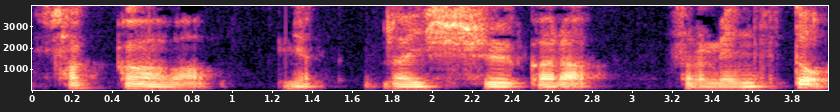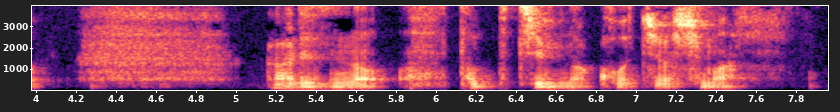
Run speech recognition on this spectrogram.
サッカーは、来週からそのメンズとガールズのトップチームのコーチをします。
